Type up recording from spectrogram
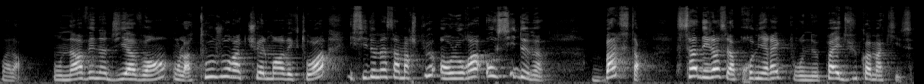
voilà. On avait notre vie avant, on l'a toujours actuellement avec toi, et si demain ça marche plus, on l'aura aussi demain. Basta. Ça déjà, c'est la première règle pour ne pas être vu comme acquise.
